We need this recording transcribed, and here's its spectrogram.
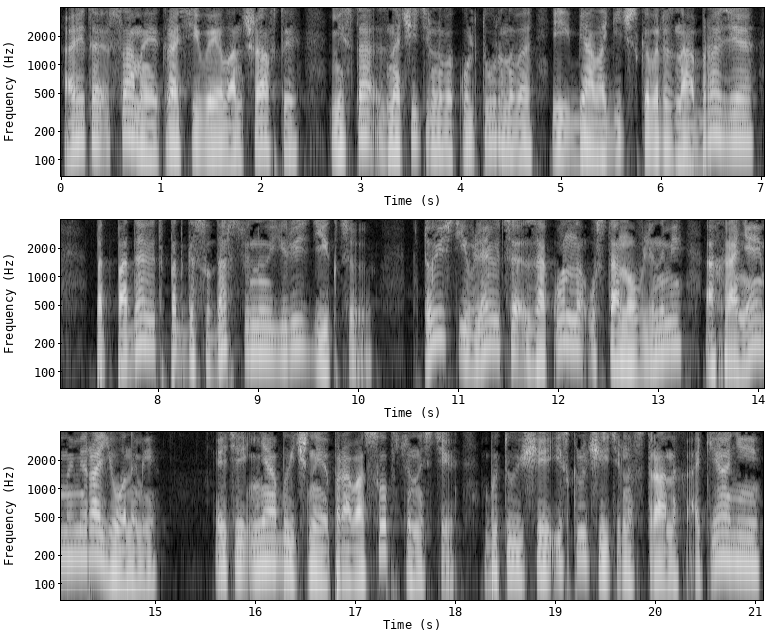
а это самые красивые ландшафты, места значительного культурного и биологического разнообразия, подпадают под государственную юрисдикцию – то есть являются законно установленными охраняемыми районами. Эти необычные права собственности, бытующие исключительно в странах Океании,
